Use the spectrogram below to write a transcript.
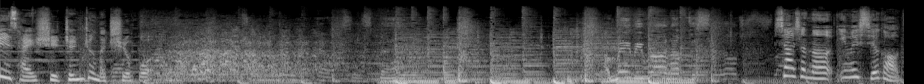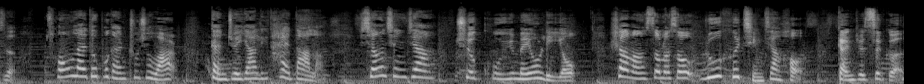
这才是真正的吃货。”夏夏呢，因为写稿子，从来都不敢出去玩，感觉压力太大了，想请假却苦于没有理由。上网搜了搜如何请假后，感觉自个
